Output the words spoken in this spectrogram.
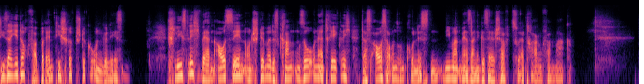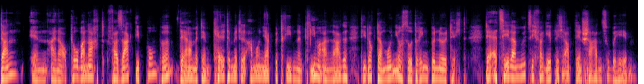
Dieser jedoch verbrennt die Schriftstücke ungelesen. Schließlich werden Aussehen und Stimme des Kranken so unerträglich, dass außer unserem Chronisten niemand mehr seine Gesellschaft zu ertragen vermag. Dann, in einer Oktobernacht, versagt die Pumpe der mit dem Kältemittel Ammoniak betriebenen Klimaanlage, die Dr. Munoz so dringend benötigt. Der Erzähler müht sich vergeblich ab, den Schaden zu beheben.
